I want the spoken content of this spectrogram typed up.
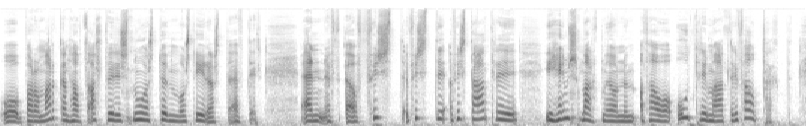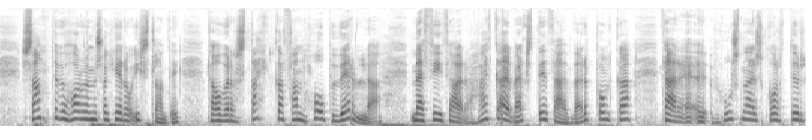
og bara marganhátt allt verið snúast um og stýrast eftir. En á fyrst, fyrst, fyrsta atriði í heimsmarkmiðunum að þá að útrýma atrið fátakt samt ef við horfum eins og hér á Íslandi þá verður að stækka þann hóp verulega með því það er hækkaði vexti, það er verðbólka það er eh, húsnæðiskortur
